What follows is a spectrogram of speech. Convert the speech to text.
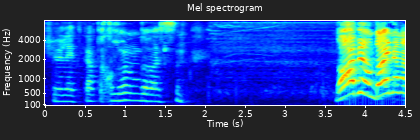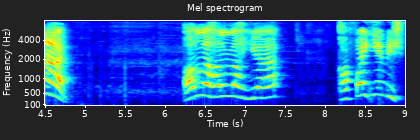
Şöyle etrafta kulağım dolaşsın. Ne yapıyorsun Dynamite? Allah Allah ya. Kafayı yemiş.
